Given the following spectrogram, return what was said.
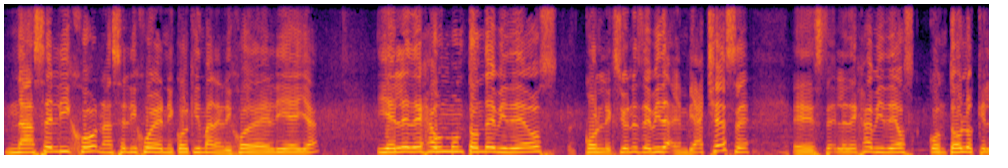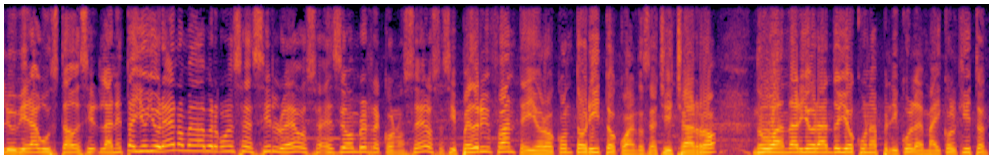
nace el hijo, nace el hijo de Nicole Kidman, el hijo de él y ella. Y él le deja un montón de videos con lecciones de vida en VHS este, le deja videos con todo lo que le hubiera gustado decir. La neta, yo lloré, no me da vergüenza decirlo, eh. O sea, ese hombre es reconocer. O sea, si Pedro Infante lloró con Torito cuando se achicharró, no va a andar llorando yo con una película de Michael Keaton.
